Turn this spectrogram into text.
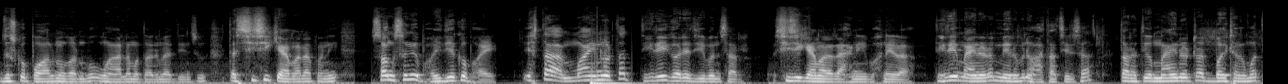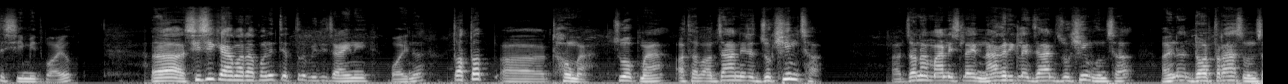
जसको पहलमा गर्नुभयो उहाँहरूलाई म धन्यवाद दिन्छु। तर सिसी क्यामेरा पनि सँगसँगै भइदिएको भए यस्ता माइनोर त धेरै गरे जीवन सर। सिसी क्यामेरा राख्ने भनेर धेरै माइनर मेरो पनि हस्ताक्षर छ। तर त्यो माइनर र बैठक मात्रै सीमित भयो। र सिसी क्यामेरा पनि त्यत्रो विधि चाहिने होइन। तत्त ठाउँमा चोकमा अथवा जहाँनिर जोखिम छ। जनमानिसलाई नागरिकलाई जहाँ जोखिम हुन्छ होइन? डर त्रास हुन्छ।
